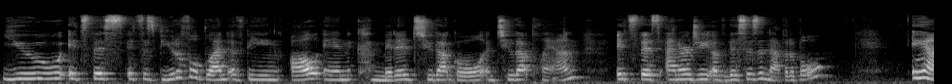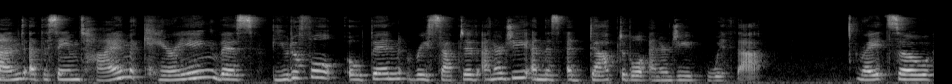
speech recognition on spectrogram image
you it's this it's this beautiful blend of being all in committed to that goal and to that plan it's this energy of this is inevitable and at the same time carrying this beautiful open receptive energy and this adaptable energy with that. Right? So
